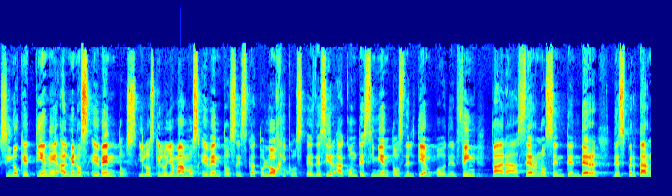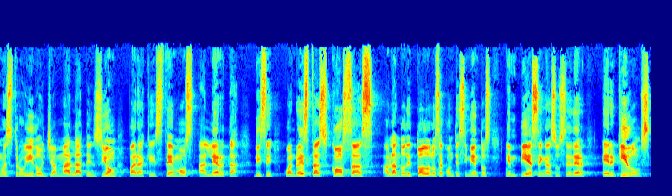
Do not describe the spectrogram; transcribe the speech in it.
sino que tiene al menos eventos, y los que lo llamamos eventos escatológicos, es decir, acontecimientos del tiempo, del fin, para hacernos entender, despertar nuestro oído, llamar la atención para que estemos alerta. Dice, cuando estas cosas, hablando de todos los acontecimientos, empiecen a suceder, erguidos,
